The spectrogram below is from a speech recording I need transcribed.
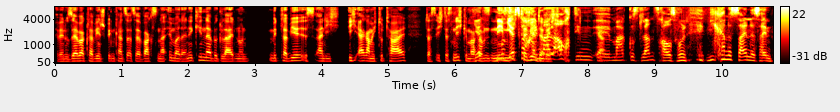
wenn du selber Klavier spielen kannst als Erwachsener, immer deine Kinder begleiten und mit Klavier ist eigentlich, ich ärgere mich total, dass ich das nicht gemacht habe. Nehmen muss jetzt ich doch einmal Klavierunterricht. auch den Ja. äh, Markus Lanz rausholen. Wie kann es sein, dass ein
